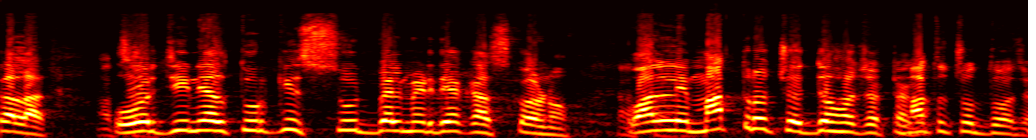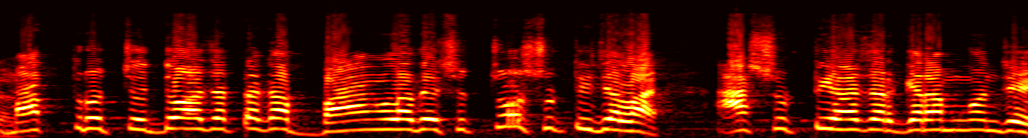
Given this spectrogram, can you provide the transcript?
কালার। আচ্ছা। অরিজিনাল তুর্কি সুট বেলমেট দিয়ে কাজ করানো। অনলি মাত্র চোদ্দ হাজার টাকা। মাত্র চোদ্দ হাজার। মাত্র চোদ্দ হাজার টাকা বাংলাদেশের চৌষট্টি জেলায় আটষট্টি হাজার গ্রামগঞ্জে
